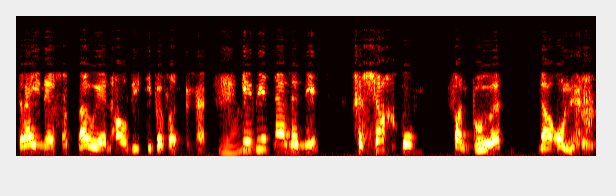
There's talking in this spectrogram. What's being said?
treine, geboue en al die tipe van dinge. Ja. Jy weet nou net Gesag kom van bo na onder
